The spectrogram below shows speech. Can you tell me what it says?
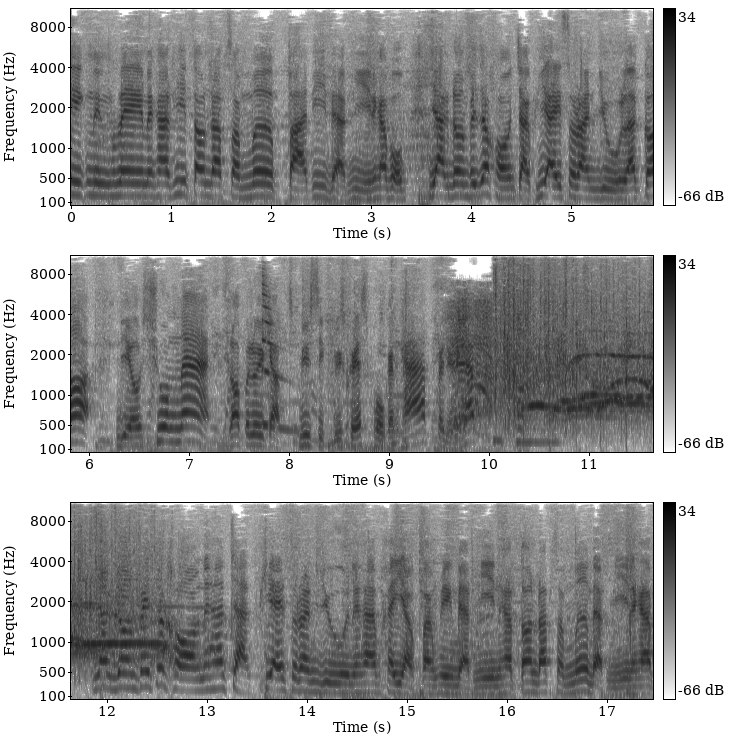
อีกหนึ่งเพลงนะครับที่ต้อนรับซัมเมอร์ปาร์ตี้แบบนี้นะครับผมอยากโดนเป็นเจ้าของจากพี่ไอซ์สรันยูแล้วก็เดี๋ยวช่วงหน้าเราไปลุยกับ Music Request Pro กันครับไปเลยครับ อยากโดนเป็นเจ้าของนะครับจากพี่ไอซ์รันยูนะครับใครอยากฟังเพลงแบบนี้นะครับต้อนรับซัมเมอร์แบบนี้นะครับ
